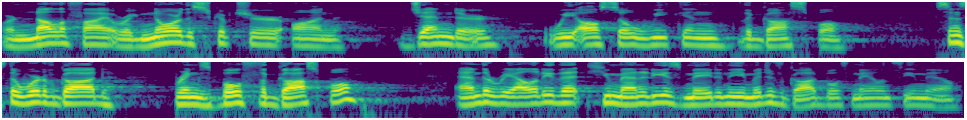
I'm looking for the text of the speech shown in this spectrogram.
or nullify or ignore the scripture on gender, we also weaken the gospel. Since the Word of God brings both the gospel and the reality that humanity is made in the image of God, both male and female.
